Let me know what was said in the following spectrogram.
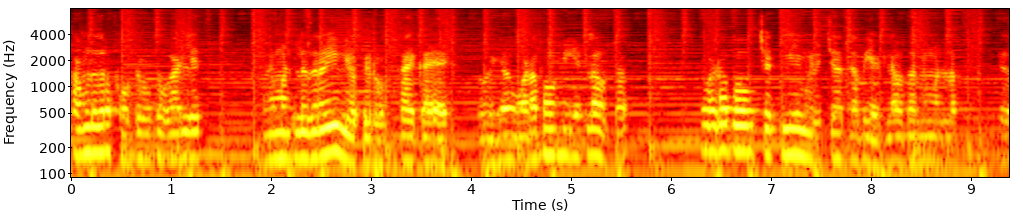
थांबलं जरा फोटो फोटो काढलेत. आणि म्हटलं जरा येऊया फिरू काय काय आहे? वडापाव मी घेतला होता. वडापाव चटणी मिरच्या त्यात घेतल्या होत्या. आणि म्हटलं ते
